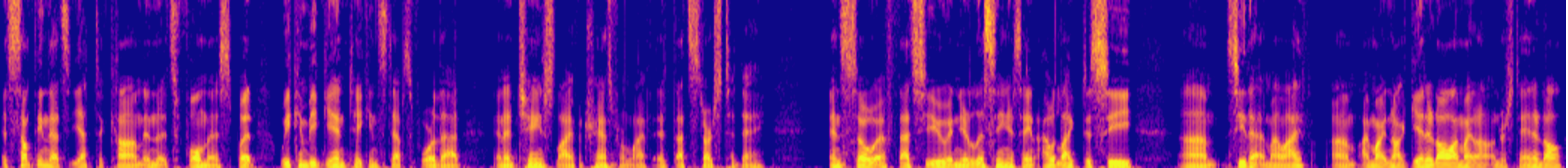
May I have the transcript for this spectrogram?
It's something that's yet to come in its fullness, but we can begin taking steps for that and a changed life, a transformed life. It, that starts today. And so, if that's you and you're listening, you're saying, "I would like to see um, see that in my life." Um, I might not get it all. I might not understand it all.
